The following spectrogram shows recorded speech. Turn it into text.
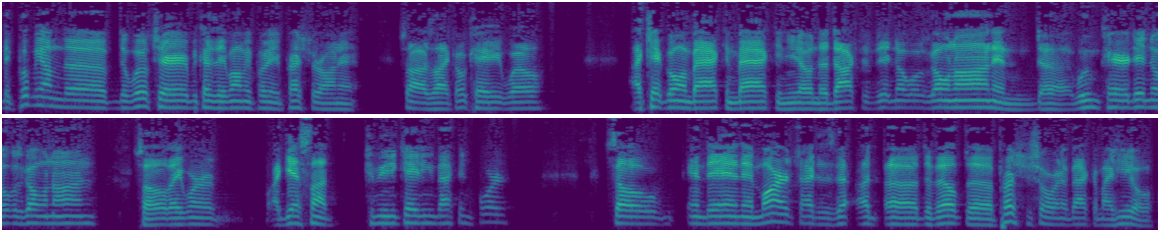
they put me on the, the wheelchair because they want me to put any pressure on it. So I was like, okay, well, I kept going back and back and, you know, the doctors didn't know what was going on and, uh, wound care didn't know what was going on. So they weren't, I guess not communicating back and forth. So, and then in March, I just, uh, developed a pressure sore in the back of my heel.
